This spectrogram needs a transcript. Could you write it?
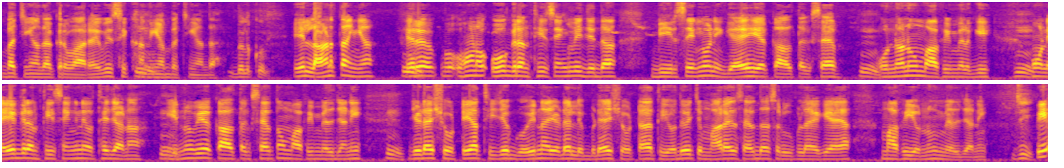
ਬੱਚੀਆਂ ਦਾ ਕਰਵਾ ਰਹੇ ਵੀ ਸਿੱਖਾਂ ਦੀਆਂ ਬੱਚੀਆਂ ਦਾ। ਬਿਲਕੁਲ। ਇਹ ਲਾਣਤਾਈਆਂ ਫਿਰ ਹੁਣ ਉਹ ਗ੍ਰੰਥੀ ਸਿੰਘ ਵੀ ਜਿੱਦਾਂ ਵੀਰ ਸਿੰਘ ਹੋਣੀ ਗਏ ਸੀ ਅਕਾਲ ਤਖਤ ਸਾਹਿਬ ਉਹਨਾਂ ਨੂੰ ਮਾਫੀ ਮਿਲ ਗਈ। ਹੁਣ ਇਹ ਗ੍ਰੰਥੀ ਸਿੰਘ ਨੇ ਉੱਥੇ ਜਾਣਾ। ਇਹਨੂੰ ਵੀ ਅਕਾਲ ਤਖਤ ਸਾਹਿਬ ਤੋਂ ਮਾਫੀ ਮਿਲ ਜਾਣੀ। ਜਿਹੜਾ ਛੋਟੇ ਹਾਥੀ ਜੇ ਗੋਈ ਨਾ ਜਿਹੜਾ ਲਿਬੜਿਆ ਛੋਟਾ ਹਾਥੀ ਉਹਦੇ ਵਿੱਚ ਮਹਾਰਾਜ ਸਾਹਿਬ ਦਾ ਸਰੂਪ ਲੈ ਕੇ ਆਇਆ ਮਾਫੀ ਉਹਨੂੰ ਵੀ ਮਿਲ ਜਾਣੀ। ਵੀ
